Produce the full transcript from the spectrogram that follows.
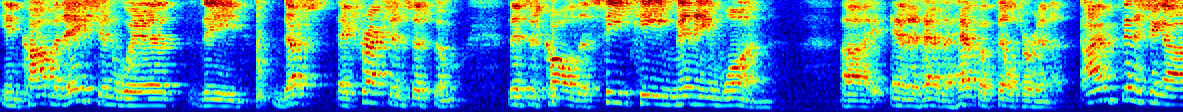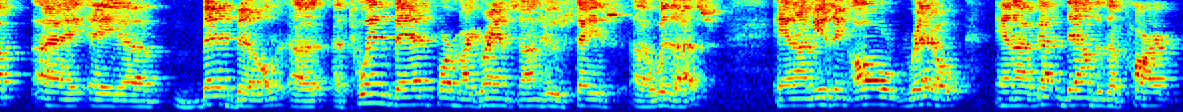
in combination with the dust extraction system. This is called the CT Mini 1 uh, and it has a HEPA filter in it. I'm finishing up a, a, uh, bed build, a, a, twin bed for my grandson who stays uh, with us. And I'm using all red oak and I've gotten down to the part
